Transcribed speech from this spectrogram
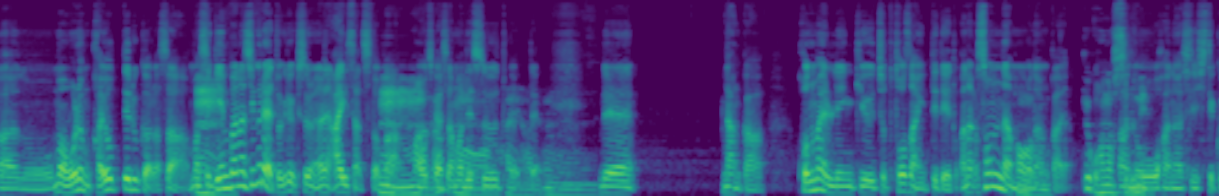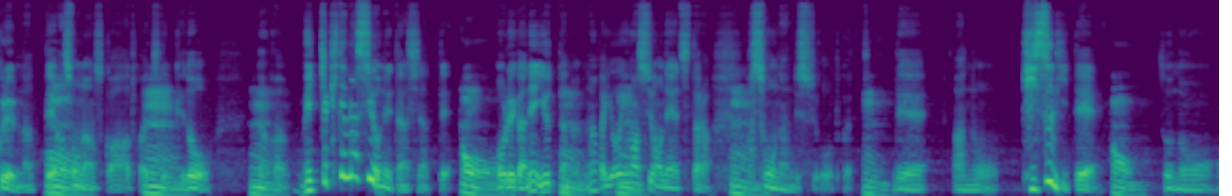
あのまあ俺も通ってるからさ、まあ、世間話ぐらい時々するのね挨拶とか「うんお疲れ様です」とか言って。はいはいうん。でなんかこの前の連休ちょっと登山行っててとかなんかそんなんもなんか結構話してるね。あのお話ししてくれるなって「うん。あそうなんすか」とか言ってるけどうんなんかめっちゃ来てますよねって話になって。俺がね言ったの。なんか酔いますよねっつったら「うん。あそうなんですよ」とか言って。うん。であの来すぎてうんその、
